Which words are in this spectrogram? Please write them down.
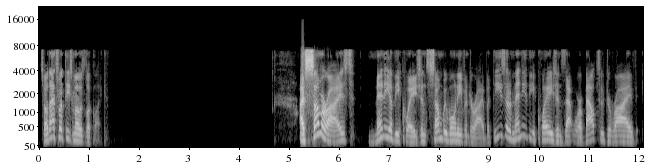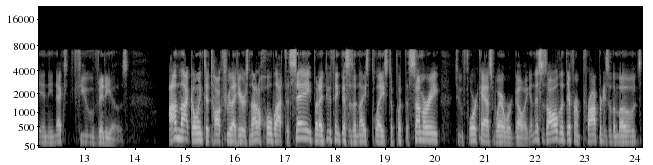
So that's what these modes look like. I've summarized many of the equations, some we won't even derive, but these are many of the equations that we're about to derive in the next few videos. I'm not going to talk through that here. There's not a whole lot to say, but I do think this is a nice place to put the summary to forecast where we're going. And this is all the different properties of the modes,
